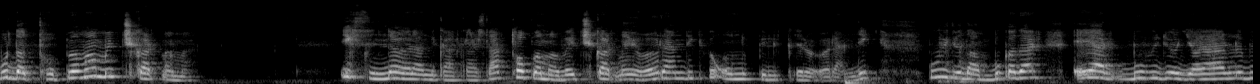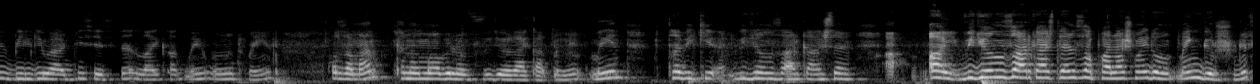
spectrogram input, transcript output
Burada toplama mı çıkartma mı? İkisini de öğrendik arkadaşlar. Toplama ve çıkartmayı öğrendik ve onluk birlikleri öğrendik. Bu videodan bu kadar. Eğer bu video yararlı bir bilgi verdiyse size like atmayı unutmayın. O zaman kanalıma abone olup videoya like atmayı unutmayın. Tabii ki videonuzu arkadaşlar ay videonuzu arkadaşlarınızla paylaşmayı da unutmayın. Görüşürüz.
